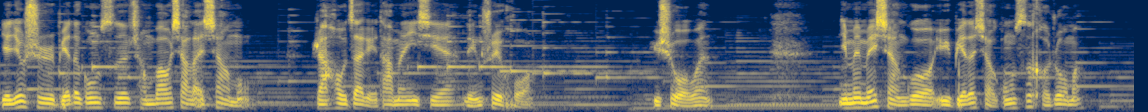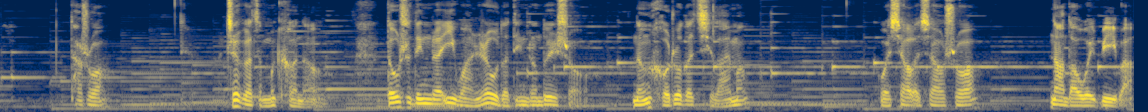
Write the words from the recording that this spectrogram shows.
也就是别的公司承包下来项目，然后再给他们一些零碎活。于是我问：“你们没想过与别的小公司合作吗？”他说：“这个怎么可能？都是盯着一碗肉的竞争对手，能合作得起来吗？”我笑了笑说：“那倒未必吧。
